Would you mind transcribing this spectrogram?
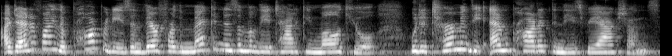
Identifying the properties and therefore the mechanism of the attacking molecule would determine the end product in these reactions.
